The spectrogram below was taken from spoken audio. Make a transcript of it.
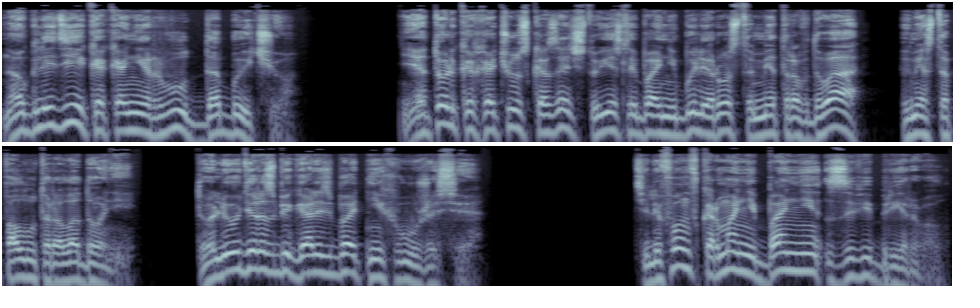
но гляди, как они рвут добычу. Я только хочу сказать, что если бы они были ростом метров два вместо полутора ладоней, то люди разбегались бы от них в ужасе». Телефон в кармане Банни завибрировал.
